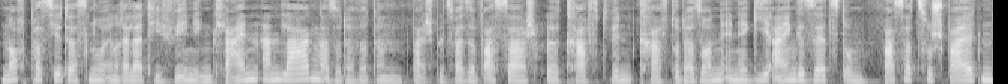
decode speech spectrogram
noch passiert das nur in relativ wenigen kleinen Anlagen. Also da wird dann beispielsweise Wasserkraft, Windkraft oder Sonnenenergie eingesetzt, um Wasser zu spalten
